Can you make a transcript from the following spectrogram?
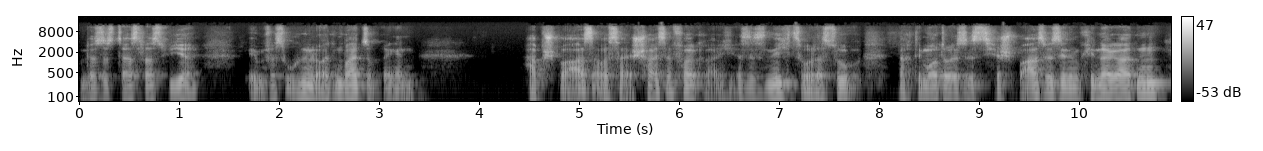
Und das ist das, was wir eben versuchen, den Leuten beizubringen. Hab Spaß, aber sei scheiß erfolgreich. Es ist nicht so, dass du nach dem Motto, es ist hier Spaß, wir sind im Kindergarten,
